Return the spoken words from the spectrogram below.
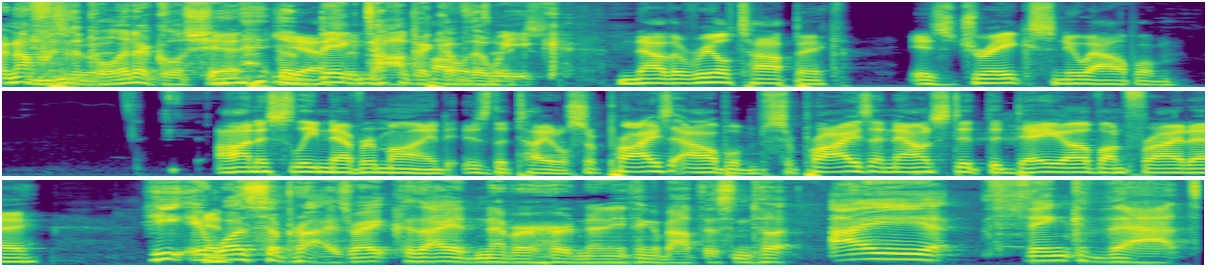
enough with the political shit. The big topic of the week. Now the real topic is Drake's new album. Honestly, never mind is the title. Surprise album. Surprise announced it the day of on Friday. He it And- was surprise, right? Because I had never heard anything about this until I think that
